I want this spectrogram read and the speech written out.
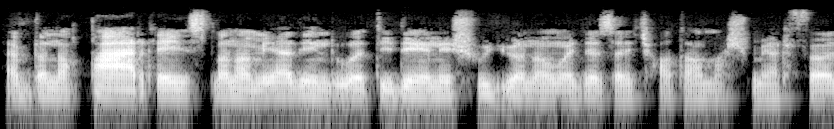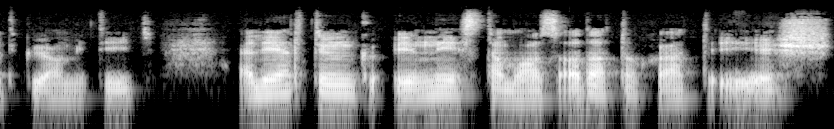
ebben a pár részben, ami elindult idén, és úgy gondolom, hogy ez egy hatalmas mérföldkő, amit így elértünk. Én néztem az adatokat, és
